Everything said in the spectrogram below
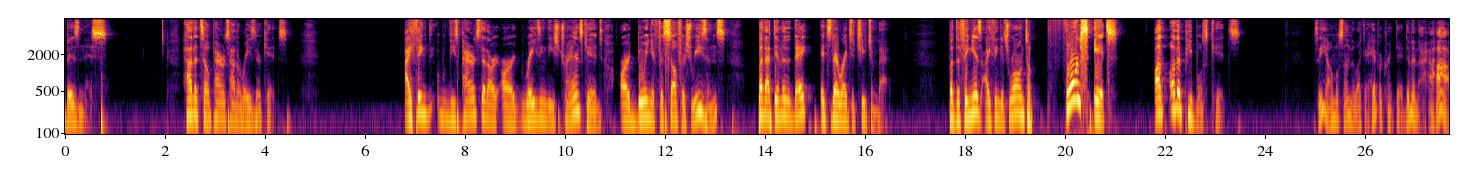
business how to tell parents how to raise their kids. I think these parents that are are raising these trans kids are doing it for selfish reasons, but at the end of the day, it's their right to teach them that. But the thing is, I think it's wrong to force it on other people's kids. See, I almost sounded like a hypocrite there, didn't I? Haha.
